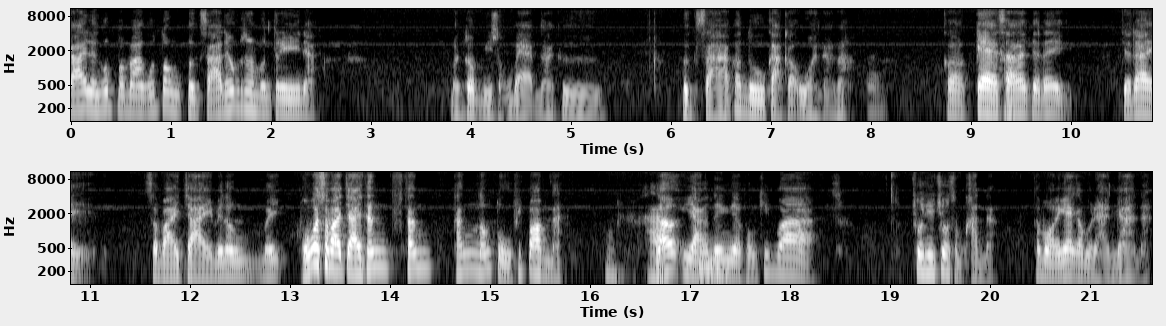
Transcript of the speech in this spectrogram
ย้ายเรื่องงบประมาณคุณต้องปรึกษานายกรัฐมนตรีเนี่ย มันก็มีสองแบบนะ คือปรึกษาก็ดูกากกระอ่วนนะนะก็แก้ซะจะได้จะได้สบายใจไม่ต้องไม่ผมว่าสบายใจทั้งทั้ง ทั้งน้องตู่พี่ป้อมนะ แล้วอย่างหนึ่งเนี่ยผมคิดว่าช่วงที่ช่วงสำคัญนะถ้ามองในแง่การบริหารงานนะ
